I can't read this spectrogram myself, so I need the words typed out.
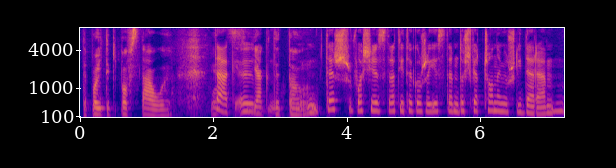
te polityki powstały. Więc Tak, y, Jak ty to. Też właśnie z racji tego, że jestem doświadczonym już liderem,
